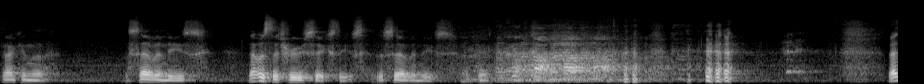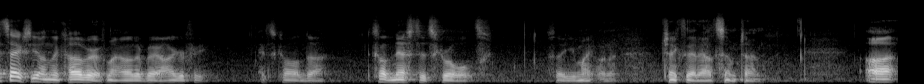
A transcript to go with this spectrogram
back in the, the 70s. That was the true 60s, the 70s, okay? that's actually on the cover of my autobiography. It's called uh, it's called Nested Scrolls. So you might want to check that out sometime. Uh,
